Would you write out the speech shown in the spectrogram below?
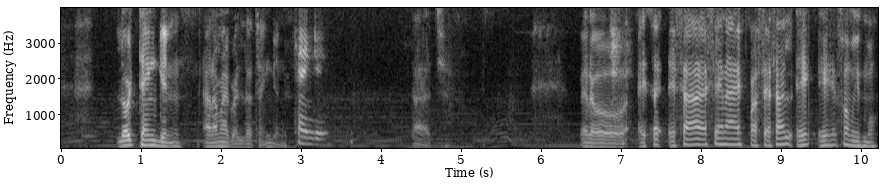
Lord Tengen. Ahora me acuerdo de Tengen. Tengen. Tacho. Pero esa, esa escena es para cerrar, es, es eso mismo.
